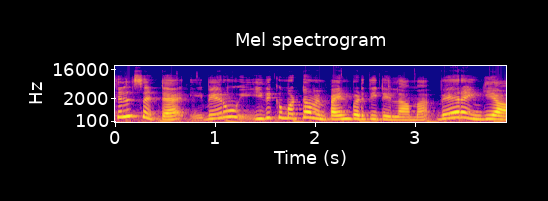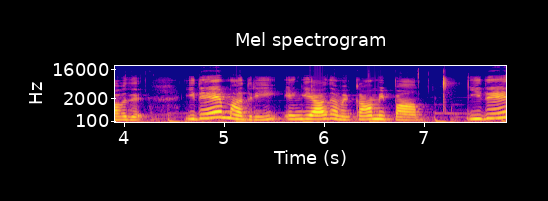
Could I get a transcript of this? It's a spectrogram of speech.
ஸ்கில் செட்டை வெறும் இதுக்கு மட்டும் அவன் பயன்படுத்திட்டு இல்லாமல் வேறு எங்கேயாவது இதே மாதிரி எங்கேயாவது அவன் காமிப்பான். இதே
